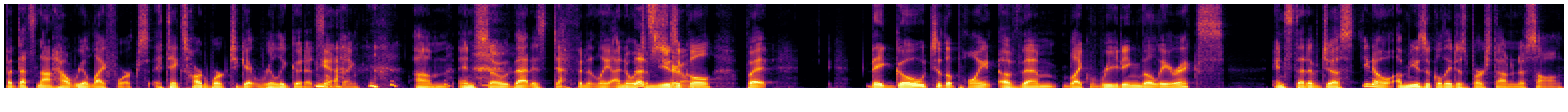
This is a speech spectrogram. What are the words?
but that's not how real life works. It takes hard work to get really good at Yeah. something. um, and so that is definitely, I know it's That's a true. musical, but they go to the point of them like reading the lyrics instead of just you know a musical they just burst out into song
